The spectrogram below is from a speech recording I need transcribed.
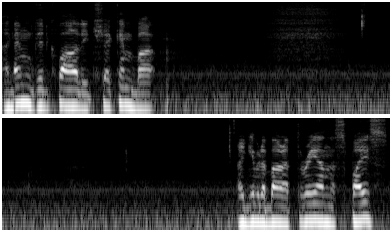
Again, good quality chicken, but I give it about a three on the spice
